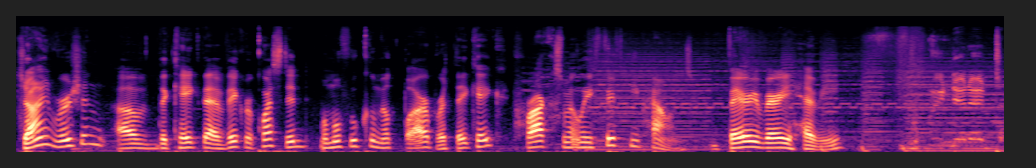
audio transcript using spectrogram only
Giant version of the cake that Vic requested, Momofuku Milk Bar birthday cake. Approximately 50 pounds. Very, very heavy. We did it.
